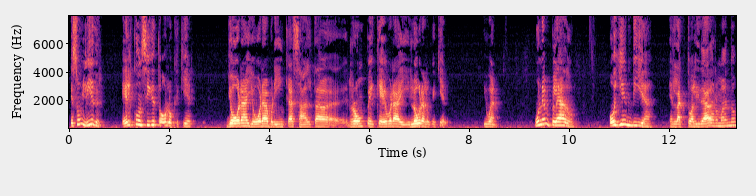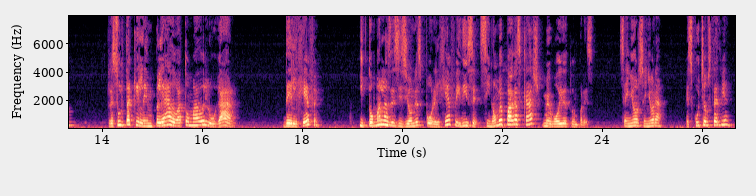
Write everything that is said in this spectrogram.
Es un líder. Él consigue todo lo que quiere. Llora, llora, brinca, salta, rompe, quebra y logra lo que quiere. Y bueno, un empleado, hoy en día, en la actualidad, Armando, resulta que el empleado ha tomado el lugar del jefe y toma las decisiones por el jefe y dice, si no me pagas cash, me voy de tu empresa. Señor, señora, escucha usted bien,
